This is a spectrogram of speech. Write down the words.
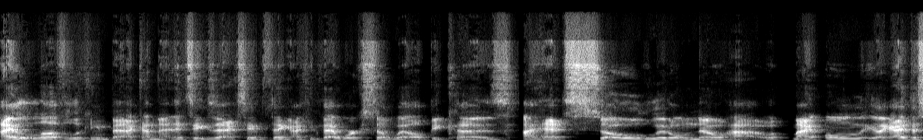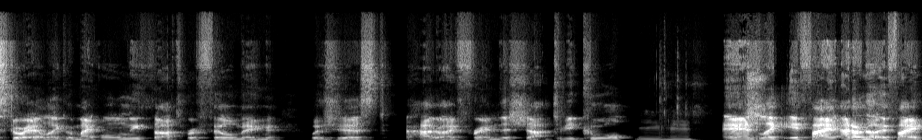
I love looking back on that. It's the exact same thing. I think that works so well because I had so little know-how. My only like I had the story I like, but my only thoughts were filming was just how do I frame this shot to be cool? Mm-hmm. And like if I I don't know if I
